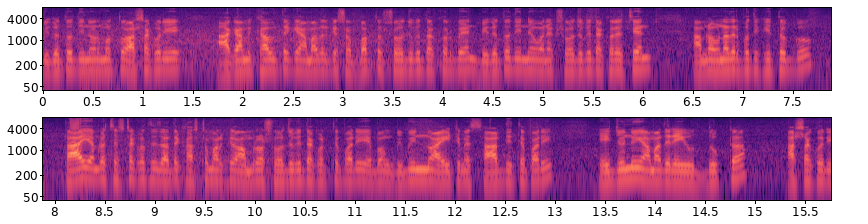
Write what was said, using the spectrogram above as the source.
বিগত দিনের মতো আশা করি আগামীকাল থেকে আমাদেরকে সর্বাত্মক সহযোগিতা করবেন। বিগত দিনে অনেক সহযোগিতা করেছেন। আমরা ওনাদের প্রতি কৃতজ্ঞ। তাই আমরা চেষ্টা করছি যাতে কাস্টমারকে আমরাও সহযোগিতা করতে পারি এবং বিভিন্ন আইটেমে সার দিতে পারি। এই জন্যই আমাদের এই উদ্যোগটা। আশা করি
